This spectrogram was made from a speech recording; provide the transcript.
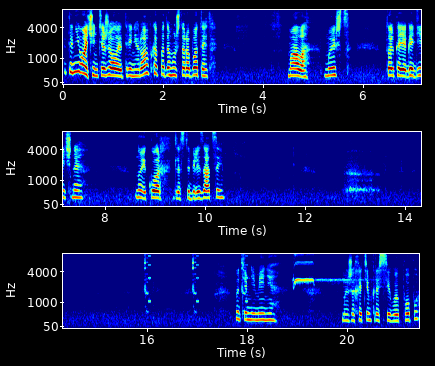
Это не очень тяжелая тренировка, потому что работает мало мышц, только ягодичные, ну и кор для стабилизации. Но тем не менее, мы же хотим красивую попу.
